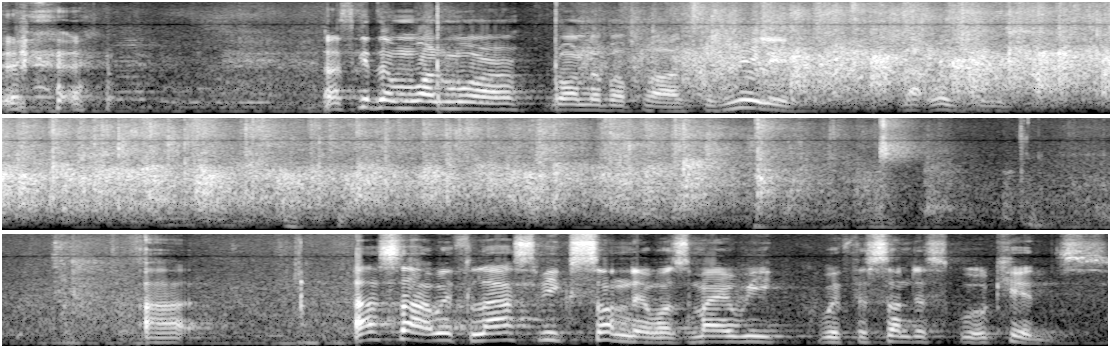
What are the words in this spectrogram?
Let's give them one more round of applause. Really, that was good. Uh, I'll start with last week Sunday was my week with the Sunday school kids.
